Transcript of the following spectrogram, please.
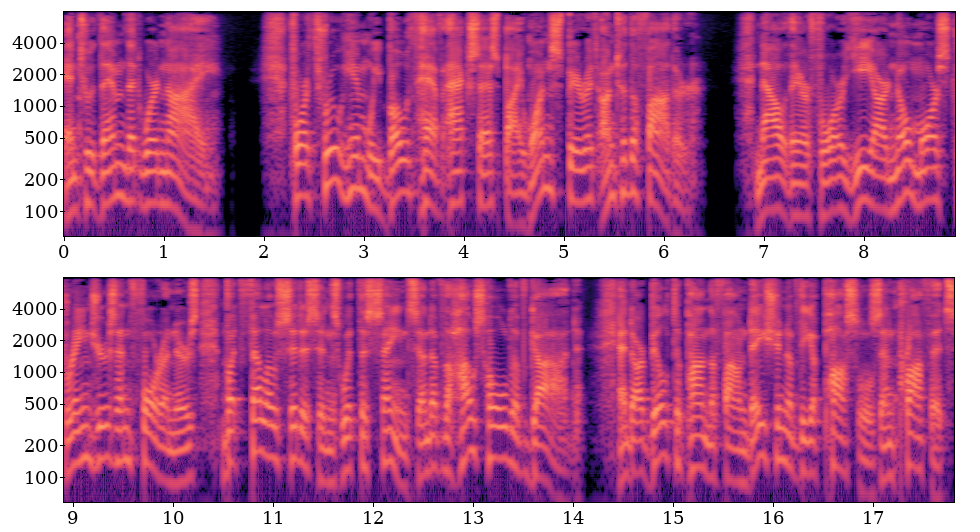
and to them that were nigh. For through him we both have access by one Spirit unto the Father. Now therefore ye are no more strangers and foreigners, but fellow citizens with the saints and of the household of God, and are built upon the foundation of the apostles and prophets,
